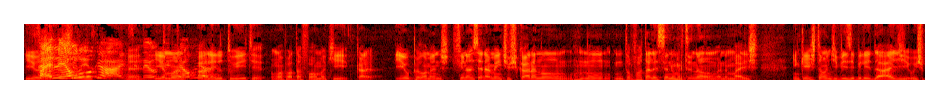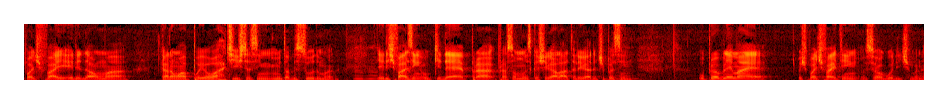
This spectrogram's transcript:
E eu, Faz É, é o diferença. lugar, é, entendeu? e, é o mano, lugar. além do Twitter, uma plataforma que, cara, eu pelo menos, financeiramente os caras não estão não, não fortalecendo muito não, mano, mas em questão de visibilidade, o Spotify, ele dá uma, cara, um apoio ao artista, assim, muito absurdo, mano. Uhum. Eles fazem o que der pra, pra sua música chegar lá, tá ligado? Tipo assim, o problema é, o Spotify tem o seu algoritmo, né?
